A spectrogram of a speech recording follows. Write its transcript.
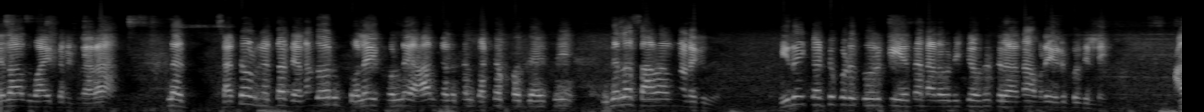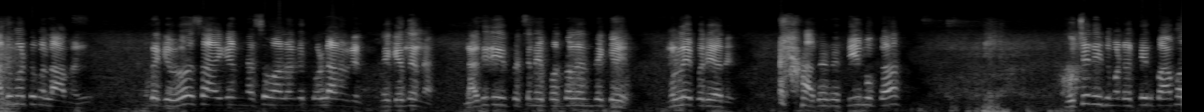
ஏதாவது வாய் திறக்கிறாரா இல்ல சட்ட ஒழுங்கா தினந்தோறும் கொலை கொள்ளை ஆள் கடத்தல் கட்ட பஞ்சாயத்து இதெல்லாம் சாதாரண நடக்குது. இதை கட்டுப்படுத்துவதற்கு எந்த நடவடிக்கை வந்து திரு அண்ணாமலை எடுப்பதில்லை. அது மட்டும் இல்லாமல் இன்றைக்கு விவசாயிகள் நெசவாளர்கள் தொழிலாளர்கள் இன்னைக்கு வந்து என்ன? நதிநீர் பிரச்சனை பொறுத்தவரை இன்றைக்கு முல்லை பெரியாறு அதாவது திமுக உச்ச நீதிமன்ற தீர்ப்பு ஆமா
